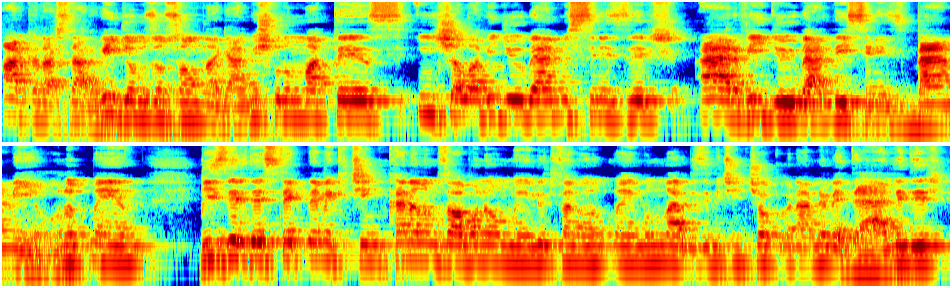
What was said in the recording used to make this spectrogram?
Arkadaşlar videomuzun sonuna gelmiş bulunmaktayız. İnşallah videoyu beğenmişsinizdir. Eğer videoyu beğendiyseniz beğenmeyi unutmayın. Bizleri desteklemek için kanalımıza abone olmayı lütfen unutmayın. Bunlar bizim için çok önemli ve değerlidir.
